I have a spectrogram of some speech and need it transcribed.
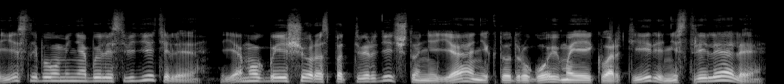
Если бы у меня были свидетели, я мог бы еще раз подтвердить, что ни я, ни кто другой в моей квартире не стреляли,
